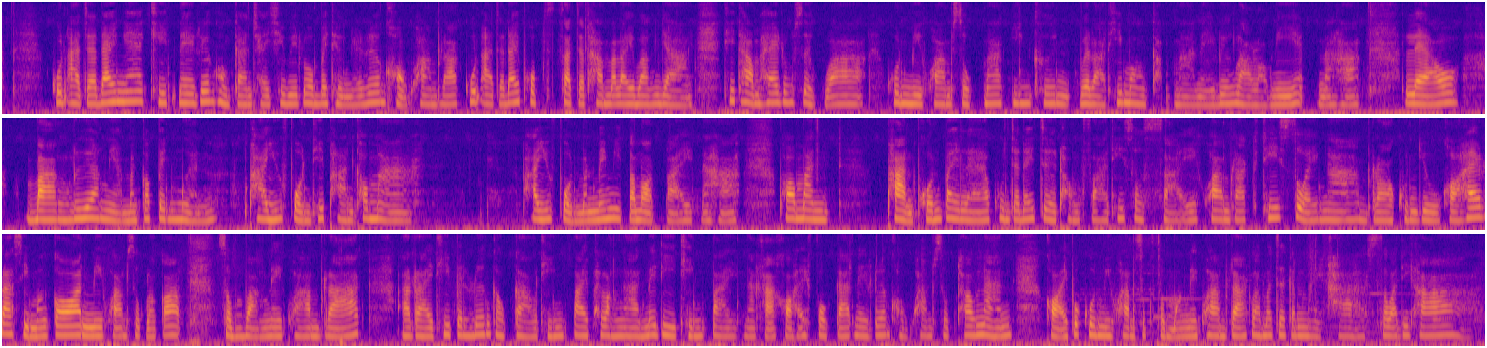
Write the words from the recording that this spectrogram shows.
คุณอาจจะได้แง่คิดในเรื่องของการใช้ชีวิตรวมไปถึงในเรื่องของความรัก คุณอาจจะได้พบสัจธรรมอะไรบางอย่าง ที่ทำให้รู้สึกว่าคุณมีความสุขมากยิ่งขึ้น เวลาที่มองกลับมาในเรื่องราวเหล่านี้นะคะ แล้วบางเรื่องเนี่ยมันก็เป็นเหมือนพายุฝนที่ผ่านเข้ามา พายุฝนมันไม่มีตลอดไปนะคะ พอมัน ผ่านพ้นไปแล้วคุณจะได้เจอท้องฟ้าที่สดใส ความรักที่สวยงามรอคุณอยู่ ขอให้ราศีมังกรมีความสุขแล้วก็สมหวังในความรัก อะไรที่เป็นเรื่องเก่าๆทิ้งไปพลังงานไม่ดีทิ้งไปนะคะ ขอให้โฟกัสในเรื่องของความสุขเท่านั้น ขอให้พวกคุณมีความสุขสมหวังในความรักแล้วมาเจอกันใหม่ค่ะ สวัสดีค่ะ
